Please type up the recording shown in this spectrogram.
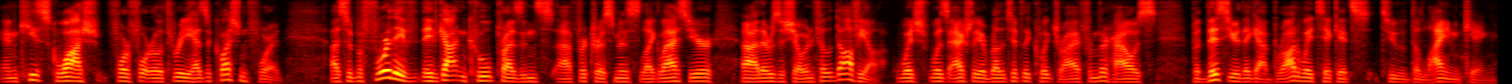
And Keith Squash 4403 has a question for it. Uh, so before they've they've gotten cool presents uh, for Christmas, like last year, uh, there was a show in Philadelphia, which was actually a relatively quick drive from their house. But this year they got Broadway tickets to The Lion King.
